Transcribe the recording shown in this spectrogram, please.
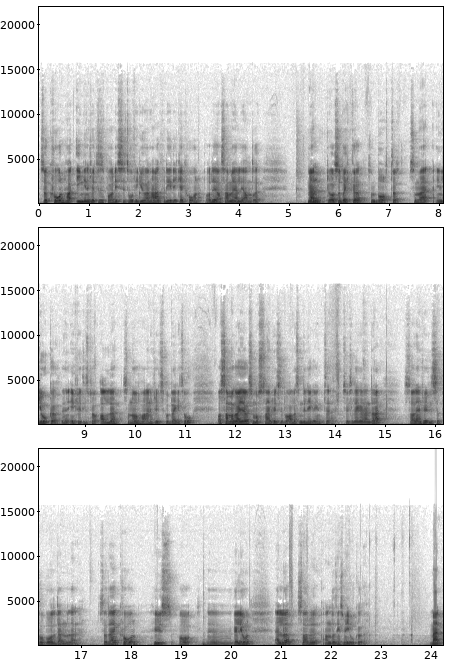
Så korn har ingen innflytelse på disse to figurene her, fordi det ikke er korn. Og det gjør samme gjelder de andre. Men du har også brikker, som båter, som er en joker. Det er innflytelse på alle, så nå har den innflytelse på begge to. Og samme samuraier, som også har innflytelse på alle som de ligger inntil. Så hvis jeg legger den der, så har det innflytelse på både den og den. Så det er korn, hus og eh, religion. Eller så har du andre ting som er jokere. Men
